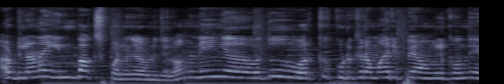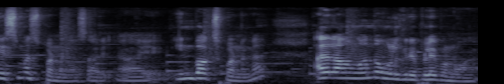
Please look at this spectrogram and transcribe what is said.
அப்படி இல்லைனா இன்பாக்ஸ் பண்ணுங்கள் அப்படின்னு சொல்லுவாங்க. நீங்கள் வந்து ஒரு ஒர்க்கு கொடுக்குற மாதிரி போய் அவங்களுக்கு வந்து எஸ்எம்எஸ் பண்ணுங்கள் சாரி இன்பாக்ஸ் பண்ணுங்கள் அதில் அவங்க வந்து உங்களுக்கு ரிப்ளை பண்ணுவாங்க.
